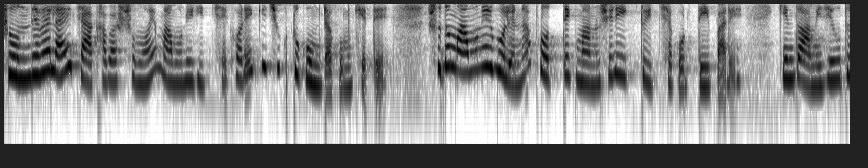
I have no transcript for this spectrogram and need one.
সন্ধেবেলায় চা খাবার সময় মামুনির ইচ্ছে করে কিছু টুকুম টাকুম খেতে। শুধু মামুনির বলে না, প্রত্যেক মানুষেরই একটু ইচ্ছা করতেই পারে। কিন্তু আমি যেহেতু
